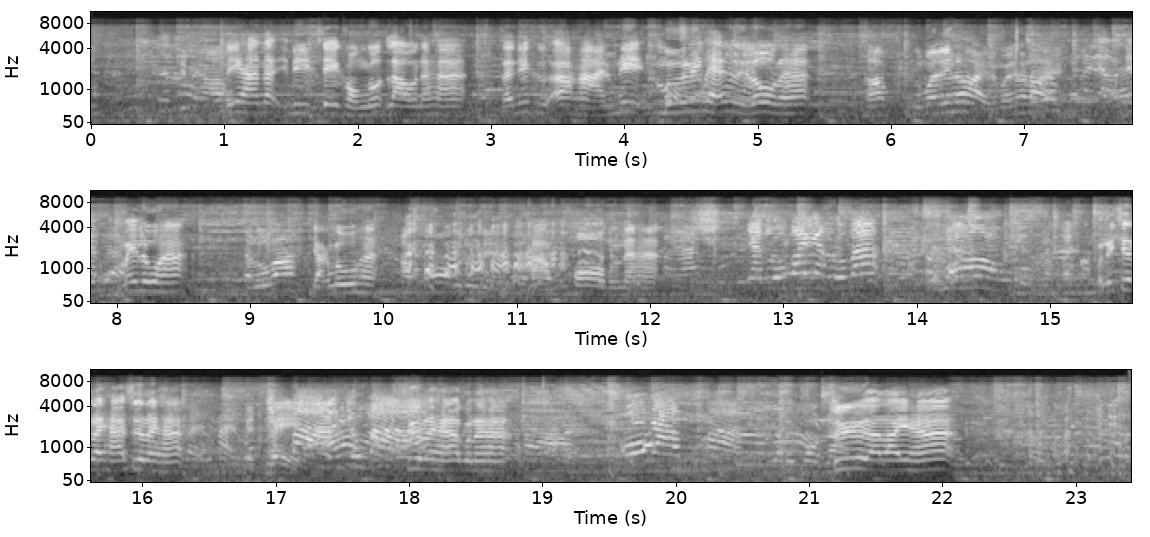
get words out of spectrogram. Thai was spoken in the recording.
นี่ฮะดีเจของรถเรานะฮะ และนี่คืออาหารที่มือที่แพงที่สุดในโลกนะฮะ ครับรู้ไหมเท่าไหร่รู้ไหมเท่าไหร่ไม่รู้ฮะจะรู้ป่ะ อยากรู้ฮะถามพ่อมาดูดิ ถามพ่อมึงนะฮะ อยากรู้ป่ะอยากรู้ป่ะคนนี้ชื่ออะไรฮะชื่ออะไรฮะเฮ้ยหมาอยู่หมาชื่ออะไรฮะคนนั้นฮะโอ้ดำค่ะ ชื่ออะไรฮะ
